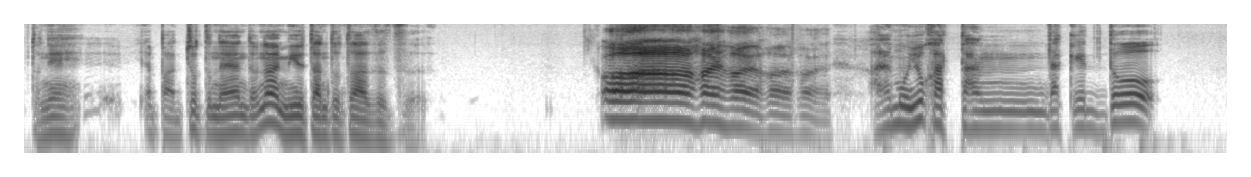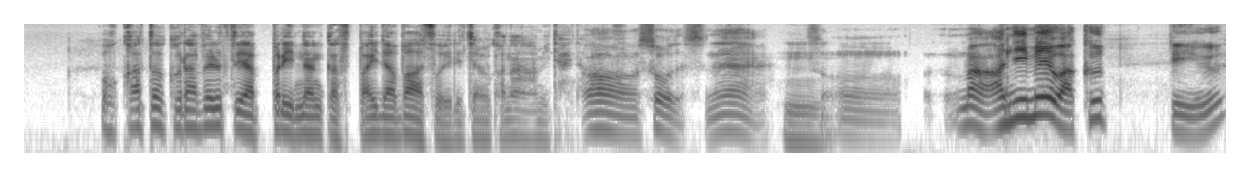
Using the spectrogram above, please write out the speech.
とねやっぱちょっと悩んだのはミュータント・ターズズああ、はいはいはいはい。あれも良かったんだけど他と比べるとやっぱりなんかスパイダーバースを入れちゃうかなみたいな、ああ、そうですね。うん。まあ、アニメ枠っていう？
